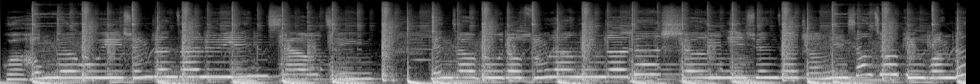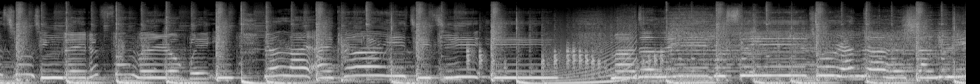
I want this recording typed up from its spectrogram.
火红的舞衣旋转在绿荫小径，连脚步都弗朗明哥的声音，悬在窗棂小酒瓶晃得轻轻，对着风温柔马德里不思议，突然的想念你，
